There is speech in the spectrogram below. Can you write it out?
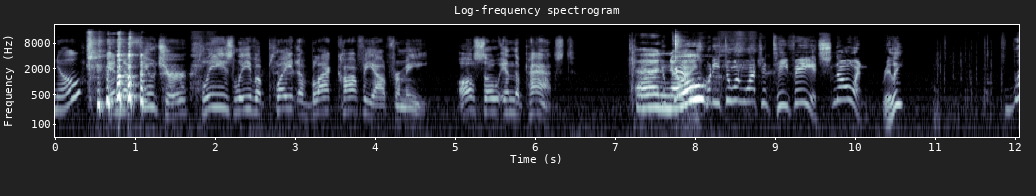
No? In the future, please leave a plate of black coffee out for me. Also in the past. uh, You guys, no? what are you doing watching TV? It's snowing. Really? Wow,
